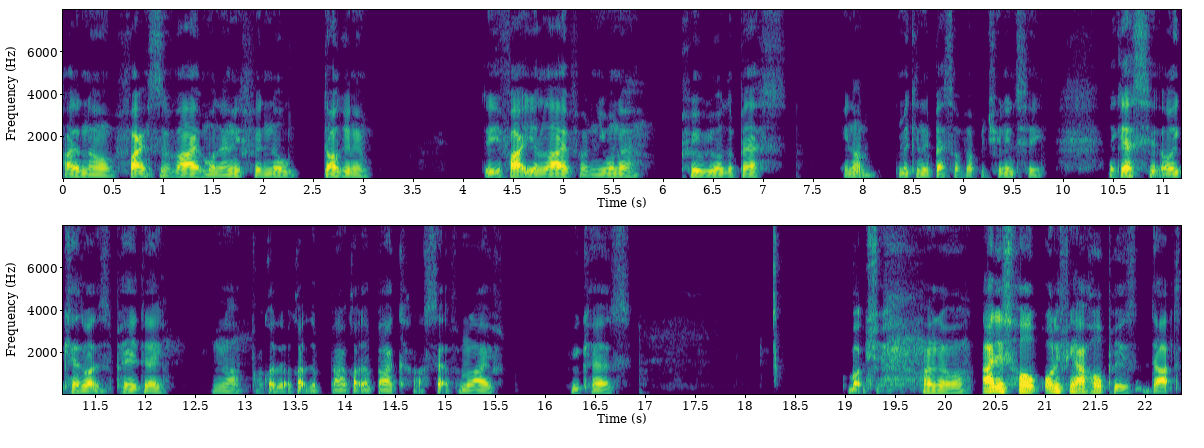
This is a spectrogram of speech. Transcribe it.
I don't know, fighting to survive more than anything. No dogging him. You fight your life and you want to prove you're the best. You're not making the best of the opportunity. I guess all he cares about is payday. You know, I got the, I got the I got the bag. I set from life. Who cares? But I don't know. I just hope. Only thing I hope is that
